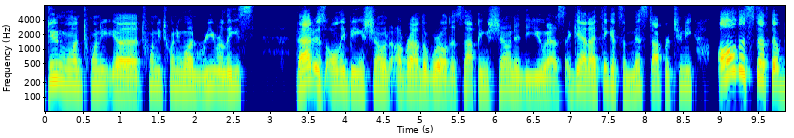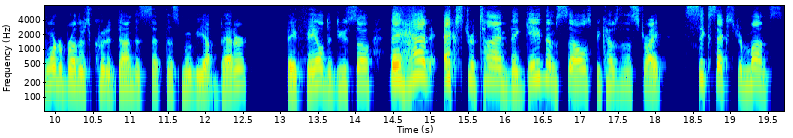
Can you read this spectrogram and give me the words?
Dune 1 20 uh, 2021 re-release that is only being shown around the world. It's not being shown in the US. Again, I think it's a missed opportunity. All the stuff that Warner Brothers could have done to set this movie up better, they failed to do so. They had extra time. They gave themselves because of the strike 6 extra months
